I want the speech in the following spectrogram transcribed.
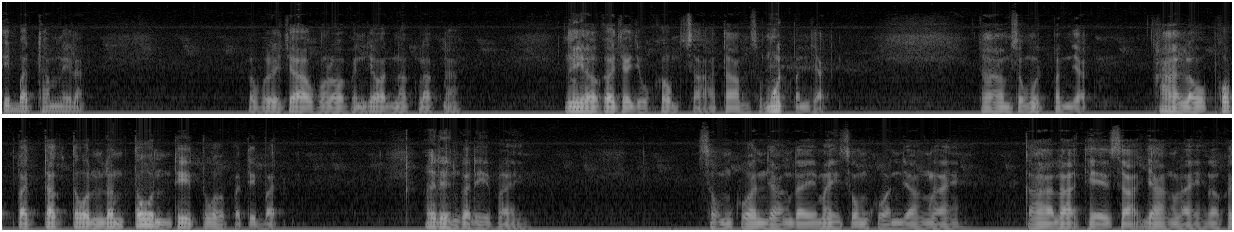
ฏิบัติธรรมนี่ละพระพุทธเจ้าของเราเป็นยอดนักรักนะนี่เราก็จะอยู่เข้าสาตามสมมุติปัญญัติ ตามสมมุติปัญญัติ ถ้าเราพบกันตั้งต้นเริ่มต้นที่ตัวปฏิบัติให้เดินก็ดีไป สมควรอย่างใดไม่สมควรอย่างไร กาละเทศะอย่างไรเราก็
